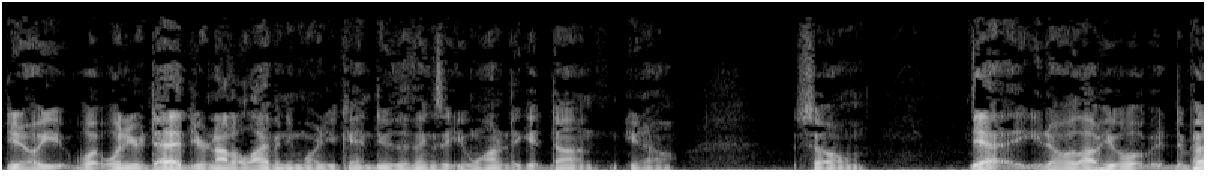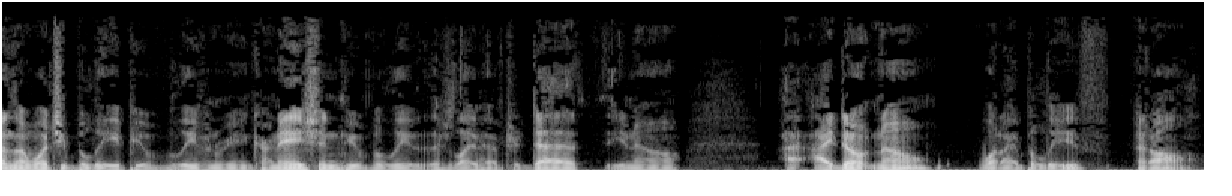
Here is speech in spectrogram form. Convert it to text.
you know, you, wh- when you're dead, you're not alive anymore. You can't do the things that you wanted to get done. You know, so yeah, you know, a lot of people. It depends on what you believe. People believe in reincarnation. People believe that there's life after death. You know, I, I don't know what I believe at all,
